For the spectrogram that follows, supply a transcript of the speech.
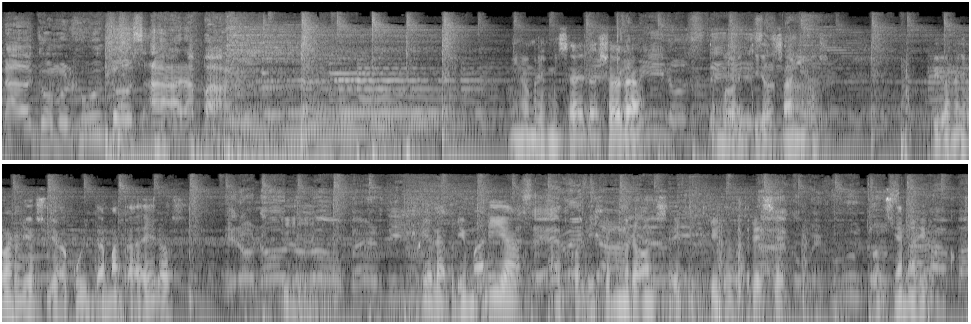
Nada como el juntos a la par. Mi nombre es Misael Ayala, tengo 22 años, vivo en el barrio Ciudad Culta Mataderos y fui a la primaria al colegio número 11 del distrito 13, Ponciano de Banco.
